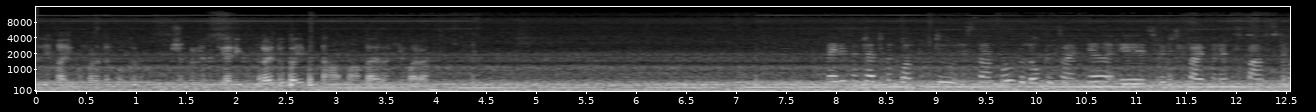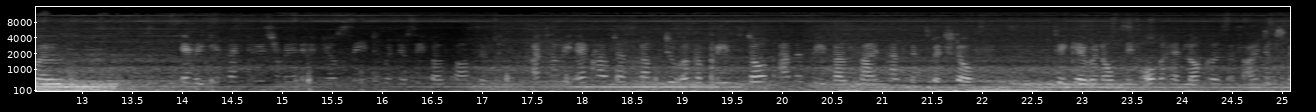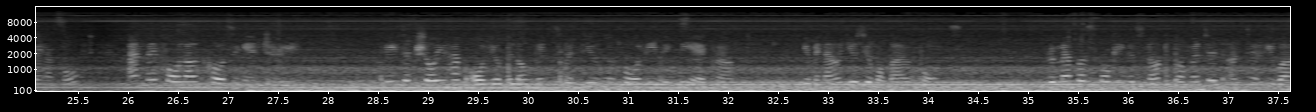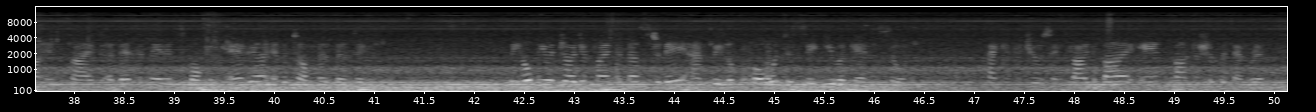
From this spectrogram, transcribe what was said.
ونتطلع للقائكم مرة أخرى شكرا لاختياركم راي دبي بالتعاون مع طائرة الإمارات Ladies and gentlemen, welcome to Istanbul. The local time here is 55 minutes past 12. In the evening, please remain in your seat with your seatbelt fastened until the aircraft has come to a complete stop and the seatbelt sign has been switched off. Take care when opening overhead lockers as items may have moved and may fall out causing injury. Ensure you have all your belongings with you before leaving the aircraft. You may now use your mobile phones. Remember, smoking is not permitted until you are inside a designated smoking area in the terminal building. We hope you enjoyed your flight with us today and we look forward to seeing you again soon. Thank you for choosing Flydubai in partnership with Emirates.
